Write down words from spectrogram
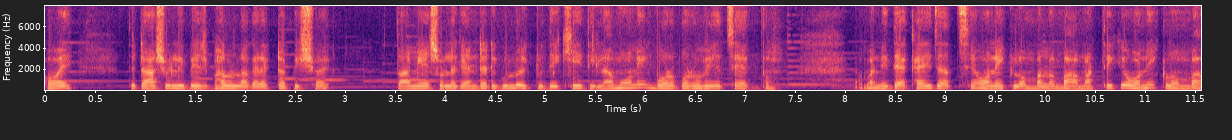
হয়, তো এটা আসলে বেশ ভালো লাগার একটা বিষয়। তো আমি আসলে গ্যান্ডারিগুলো একটু দেখিয়ে দিলাম। অনেক বড় বড় হয়েছে একদম। মানে দেখাই যাচ্ছে অনেক লম্বা লম্বা, আমার থেকে অনেক লম্বা।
